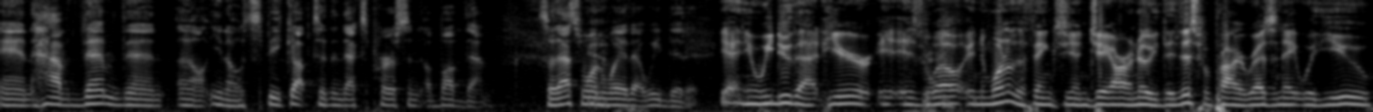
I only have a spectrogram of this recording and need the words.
and have them then uh, you know speak up to the next person above them so that's one way that we did it Yeah, and we do that here as well. And one of the things, and Jr. I know that this would probably resonate with you,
